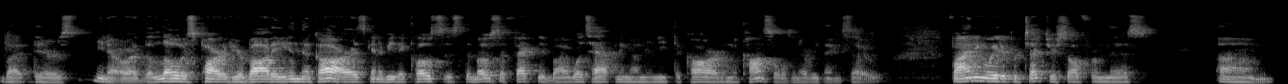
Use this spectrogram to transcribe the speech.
but there's you know the lowest part of your body in the car is going to be the closest, the most affected by what's happening underneath the car and the consoles and everything. So finding a way to protect yourself from this. Um,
